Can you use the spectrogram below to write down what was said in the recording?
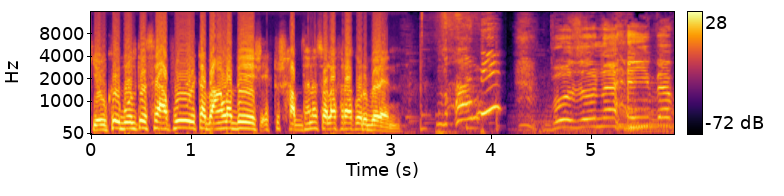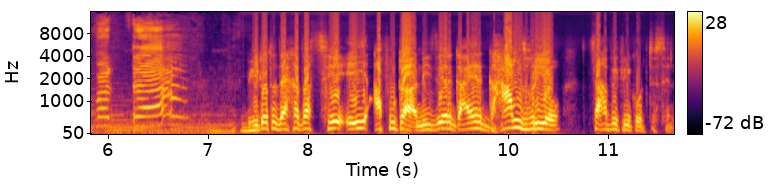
কেউ কেউ বলতেছে আপু এটা বাংলাদেশ একটু সাবধানে চলাফেরা করবেন। মানে? ভিডিওতে দেখা যাচ্ছে এই আপুটা নিজের গায়ের ঘাম ঝরিয়েও চা বিক্রি করতেছেন।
